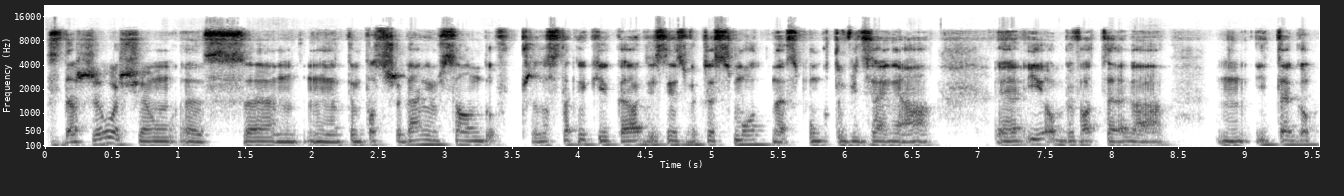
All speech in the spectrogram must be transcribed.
zdarzyło się z mm, tym postrzeganiem sądów przez ostatnie kilka lat jest niezwykle smutne z punktu widzenia e, i obywatela, i tego,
